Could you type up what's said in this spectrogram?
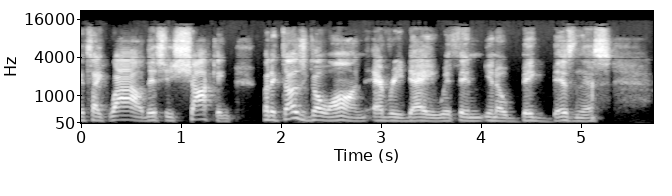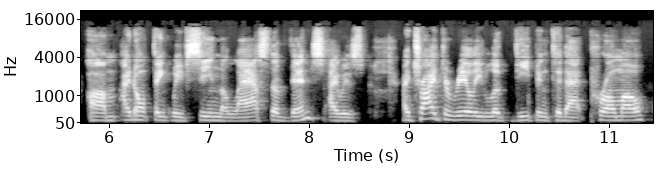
It's like wow, this is shocking, but it does go on every day within you know big business. Um, I don't think we've seen the last of Vince. I was I tried to really look deep into that promo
